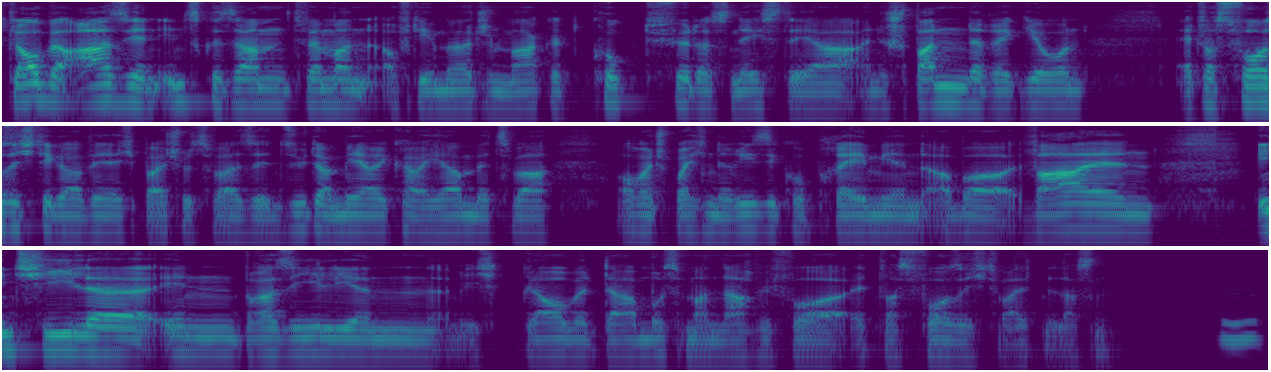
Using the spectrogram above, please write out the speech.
Ich glaube, Asien insgesamt, wenn man auf die Emerging Market guckt, für das nächste Jahr eine spannende Region. Etwas vorsichtiger wäre ich beispielsweise in Südamerika. Hier haben wir zwar auch entsprechende Risikoprämien, aber Wahlen in Chile, in Brasilien, ich glaube, da muss man nach wie vor etwas Vorsicht walten lassen. Mhm.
